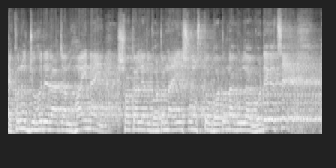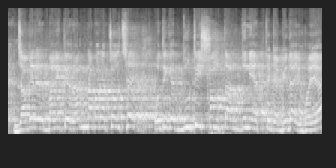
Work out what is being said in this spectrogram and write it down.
এখনও জোহরের আজান হয় নাই। সকালের ঘটনা, এই সমস্ত ঘটনাগুলা ঘটে গেছে। জাবেরের বাড়িতে রান্না বাড়া চলছে। ওদিকে দুটি সন্তান দুনিয়ার থেকে বিদায় হইয়া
